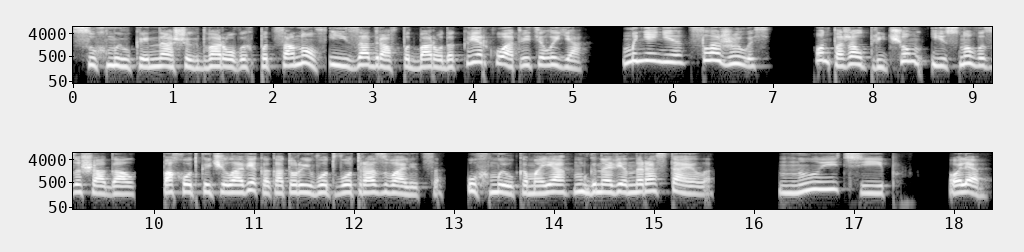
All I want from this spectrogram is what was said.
С ухмылкой наших дворовых пацанов и, задрав подбородок кверху, ответила я. Мнение сложилось. Он пожал плечом и снова зашагал, походкой человека, который вот-вот развалится. Ухмылка моя мгновенно растаяла. Ну и тип. Оля,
